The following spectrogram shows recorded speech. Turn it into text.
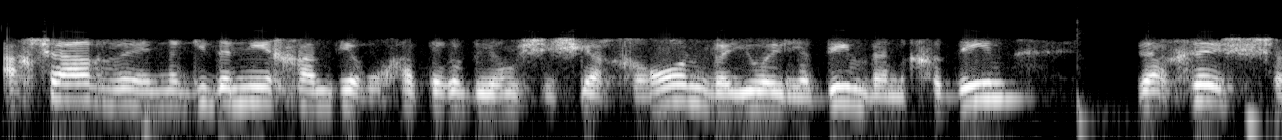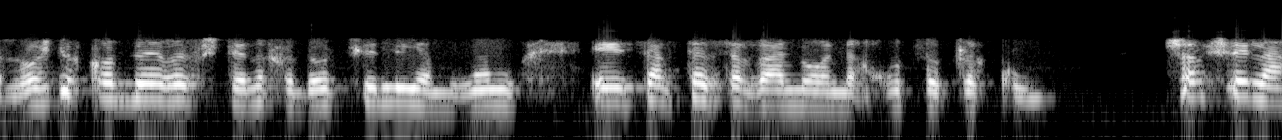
עכשיו, נגיד אני הכנתי ארוחת ערב ביום שישי האחרון, והיו הילדים והנכדים, ואחרי שלוש דקות בערך, שתי נכדות שלי אמרו, אה, סבתא סבנו, אנחנו רוצות לקום. עכשיו שאלה,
